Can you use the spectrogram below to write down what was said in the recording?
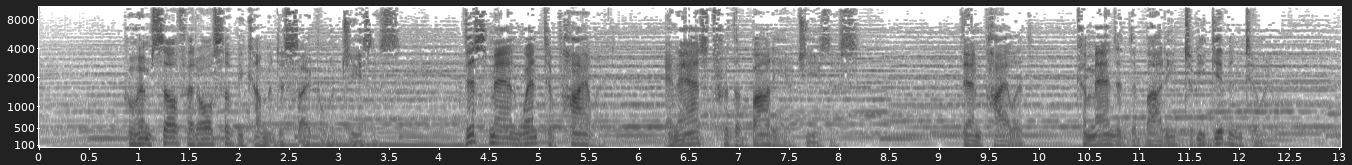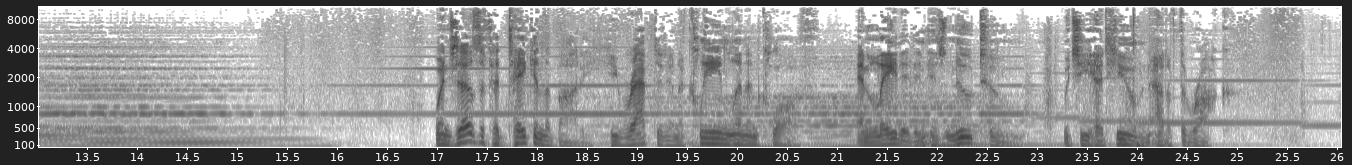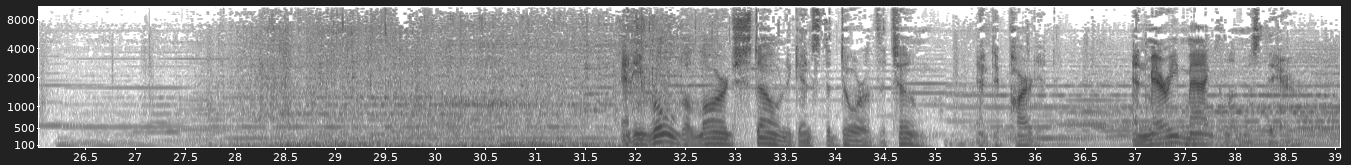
who himself had also become a disciple of Jesus. This man went to Pilate and asked for the body of Jesus. Then Pilate commanded the body to be given to him. When Joseph had taken the body, he wrapped it in a clean linen cloth and laid it in his new tomb, which he had hewn out of the rock. And he rolled a large stone against the door of the tomb and departed. And Mary Magdalene was there,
